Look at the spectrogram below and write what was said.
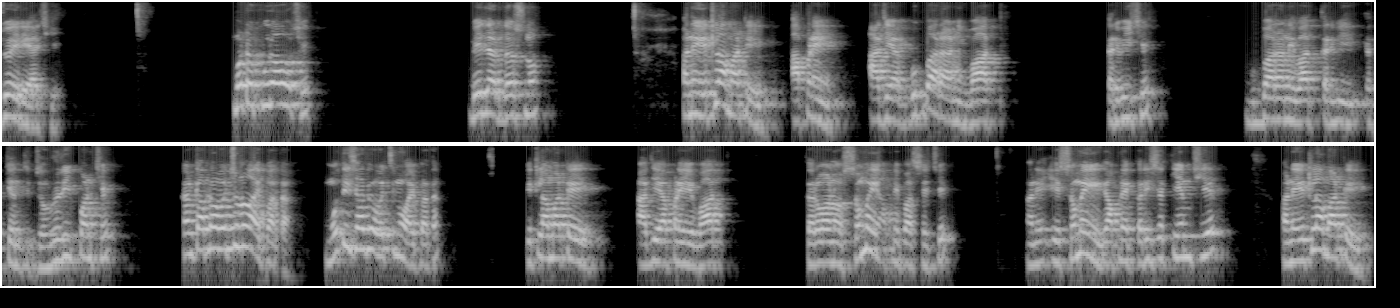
જોઈ રહ્યા છીએ. મોટો પુરાવો છે. બે હજાર દસનો. અને એટલા માટે આપણે આજે આ ગુબ્બારાની વાત કરવી છે? ગુબ્બારાની વાત કરવી અત્યંત જરૂરી પણ છે. કારણ કે આપણે વચનો આપ્યા હતા. મોદી સાહેબે વચનો આપ્યા હતા. એટલા માટે આજે આપણે એ વાત કરવાનો સમય આપણી પાસે છે અને એ સમય આપણે કરી શકીએ એમ છીએ. અને એટલા માટે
